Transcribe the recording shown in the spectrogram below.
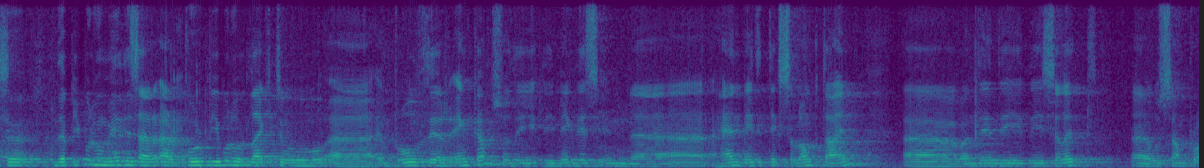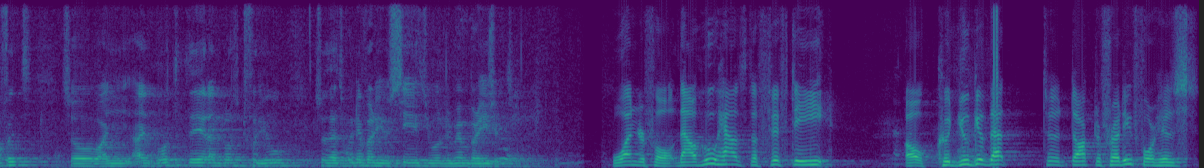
So the people who made this are, are poor people who would like to uh, improve their income. So they, they make this in uh, handmade. It takes a long time, uh, and then they, they sell it uh, with some profit. So I, I bought it there and brought it for you, so that whenever you see it, you will remember Egypt. Wonderful. Now, who has the 50? Oh, could you give that to Dr. Freddie for his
